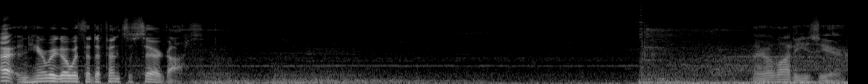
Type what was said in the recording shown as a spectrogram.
Alright, and here we go with the defense of Seregost. They're a lot easier.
